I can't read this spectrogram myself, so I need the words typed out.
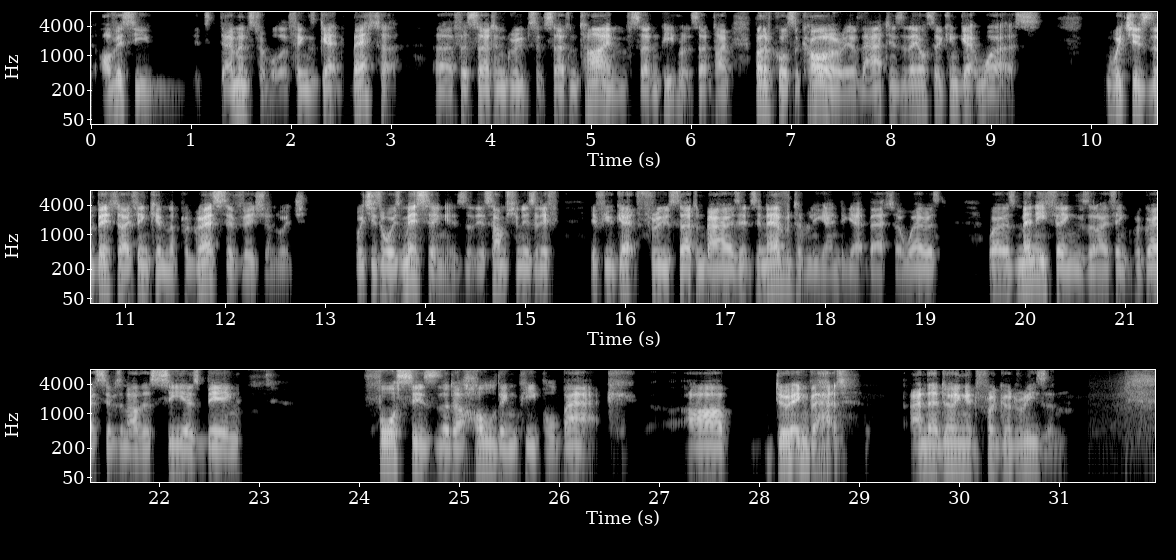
obviously it's demonstrable that things get better uh, for certain groups at certain time, for certain people at certain time. But of course, the corollary of that is that they also can get worse, which is the bit I think in the progressive vision, which which is always missing, is that the assumption is that if if you get through certain barriers, it's inevitably going to get better. Whereas whereas many things that I think progressives and others see as being forces that are holding people back are doing that, and they're doing it for a good reason.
